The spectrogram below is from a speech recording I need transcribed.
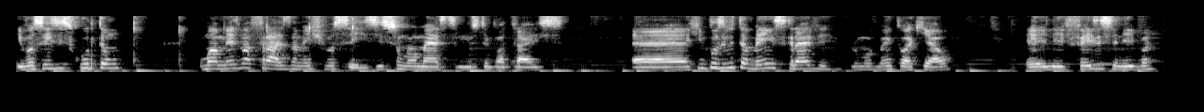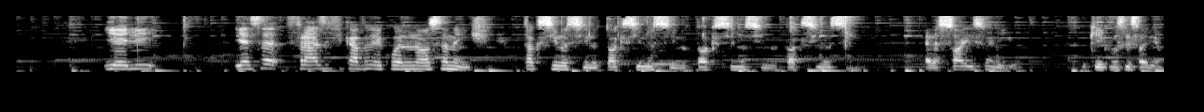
E vocês escutam uma mesma frase na mente de vocês. Isso meu mestre, muito tempo atrás, é, que inclusive também escreve para o movimento Aquiel. Ele fez esse enigma e ele e essa frase ficava ecoando na nossa mente. Toque sino, sino, toque sino, sino, toque sino, sino, toque sino. Era só isso o enigma. O que, que vocês fariam?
